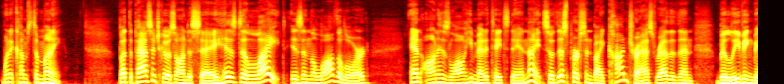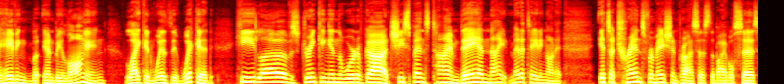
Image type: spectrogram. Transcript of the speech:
when it comes to money. But the passage goes on to say, His delight is in the law of the Lord, and on his law he meditates day and night. So, this person, by contrast, rather than believing, behaving, and belonging like and with the wicked, he loves drinking in the word of God. She spends time day and night meditating on it. It's a transformation process, the Bible says.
